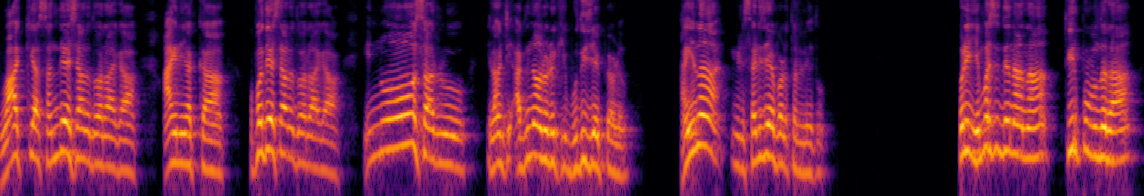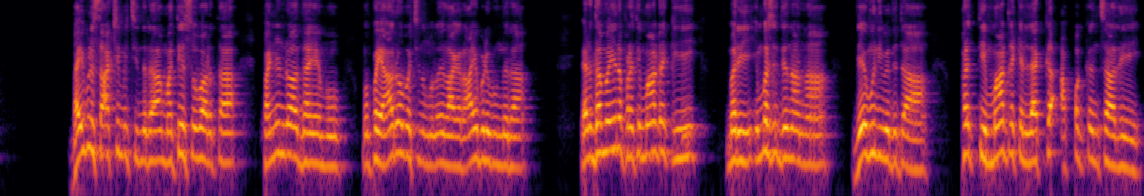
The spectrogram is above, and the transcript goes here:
వాక్య సందేశాల ద్వారాగా ఆయన యొక్క ఉపదేశాల ద్వారాగా ఎన్నోసార్లు ఇలాంటి అజ్ఞానుడికి బుద్ధి చెప్పాడు. అయినా వీడు సరిచేయబడటం లేదు మరి విమర్శిద్ది తీర్పు ఉందరా? బైబిల్ సాక్ష్యం ఇచ్చిందిరా? మతేశ్వార్త పన్నెండో అధ్యాయము ముప్పై ఆరో వచనములో ఇలాగ రాయబడి ఉందిరా? వ్యర్థమైన ప్రతి మాటకి మరి విమర్శిద్ది దేవుని ఎదుట ప్రతి మాటకి లెక్క అప్పగించాలి.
